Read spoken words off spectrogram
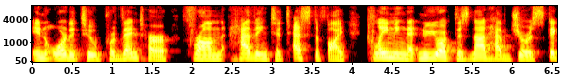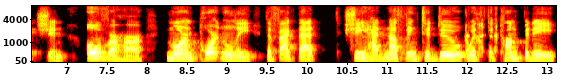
in order to prevent her from having to testify, claiming that New York does not have jurisdiction over her. More importantly, the fact that she had nothing to do with the company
